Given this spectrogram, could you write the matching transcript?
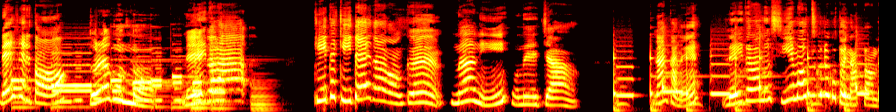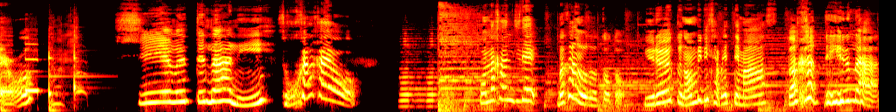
レイフェルト？ドラゴンの、レイドラ。聞いて聞いて、ドラゴンくん。なにお姉ちゃん。なんかね、レイドラの CM を作ることになったんだよ。CM って何？そこからかよこんな感じで、バカの弟と、ゆるーくのんびり喋ってます。バカって言うな。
